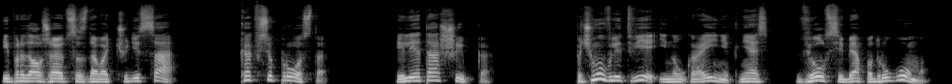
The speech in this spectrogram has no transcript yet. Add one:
и продолжают создавать чудеса. Как все просто. Или это ошибка? Почему в Литве и на Украине князь вел себя по-другому?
